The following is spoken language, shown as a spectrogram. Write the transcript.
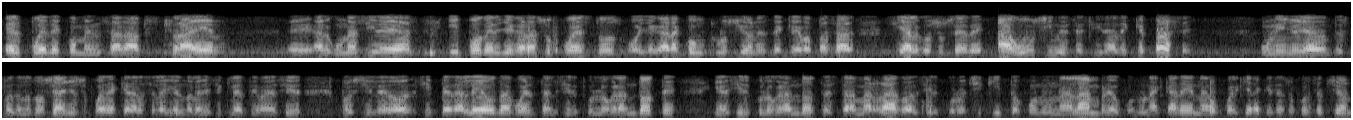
él puede comenzar a abstraer eh, algunas ideas y poder llegar a supuestos o llegar a conclusiones de qué va a pasar si algo sucede, aún sin necesidad de que pase. Un niño ya después de los 12 años se puede quedarse leyendo la bicicleta y va a decir, pues si le si pedaleo da vuelta el círculo grandote y el círculo grandote está amarrado al círculo chiquito con un alambre o con una cadena o cualquiera que sea su concepción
